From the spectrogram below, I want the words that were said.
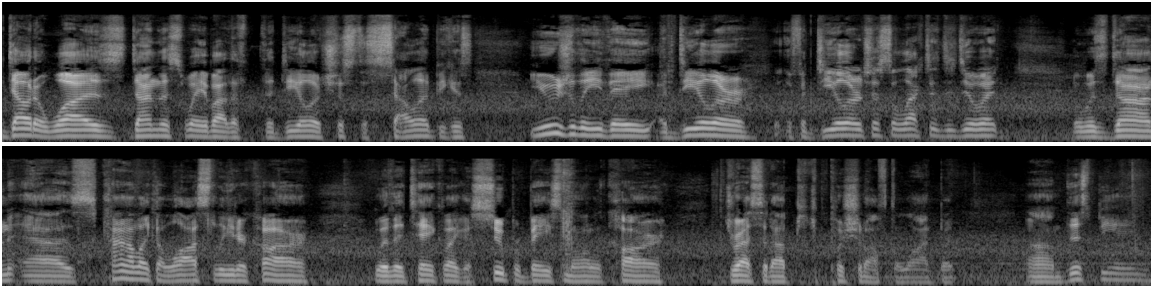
doubt it was done this way by the, the dealer just to sell it because usually they a dealer if a dealer just elected to do it it was done as kind of like a loss leader car where they take like a super base model car dress it up to push it off the lot but um, this being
